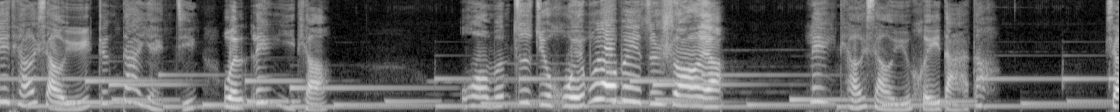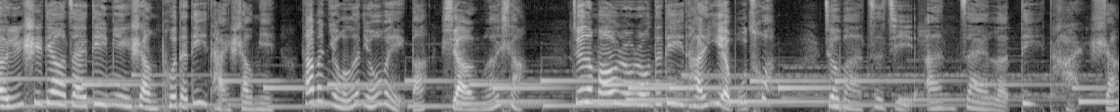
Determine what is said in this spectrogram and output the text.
一条小鱼睁大眼睛问另一条：“我们自己回不到被子上呀？”另一条小鱼回答道：“小鱼是掉在地面上铺的地毯上面。”它们扭了扭尾巴，想了想，觉得毛茸茸的地毯也不错，就把自己安在了地毯上。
